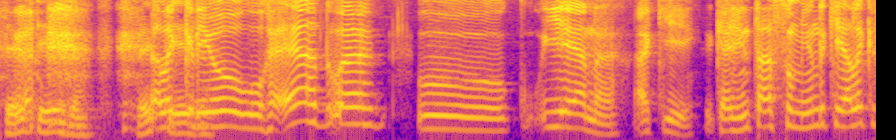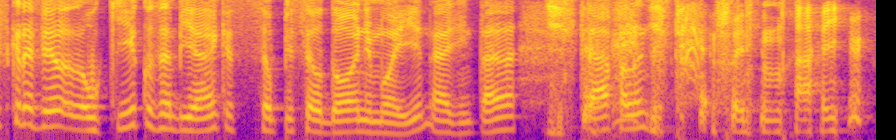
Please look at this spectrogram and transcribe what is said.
Certeza, certeza. Ela criou o Edward, o hiena aqui. Que a gente tá assumindo que ela que escreveu o Kiko Zambianchi, seu pseudônimo aí, né? A gente tá, de tá falando de Stephanie Meyer.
